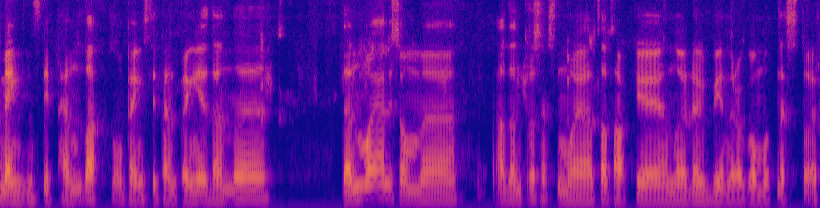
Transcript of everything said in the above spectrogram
mengden stipend da, og penger, stipendpenger, den, eh, den må jeg liksom eh, Ja, den prosessen må jeg ta tak i når det begynner å gå mot neste år.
